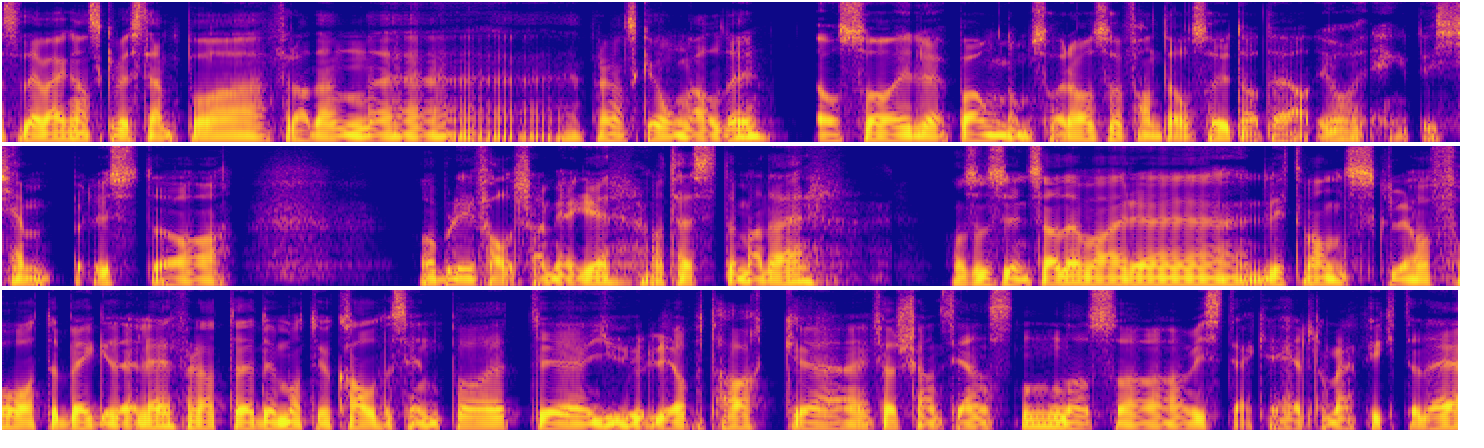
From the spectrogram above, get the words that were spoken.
så, det var jeg ganske bestemt på fra, den, eh, fra ganske ung alder. Og så I løpet av ungdomsåra fant jeg også ut at jeg hadde jo egentlig kjempelyst til å, å bli fallskjermjeger og teste meg der. Og så syns jeg det var eh, litt vanskelig å få til begge deler. For eh, du måtte jo kalles inn på et eh, juliopptak i førstegangstjenesten, og så visste jeg ikke helt om jeg fikk til det.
